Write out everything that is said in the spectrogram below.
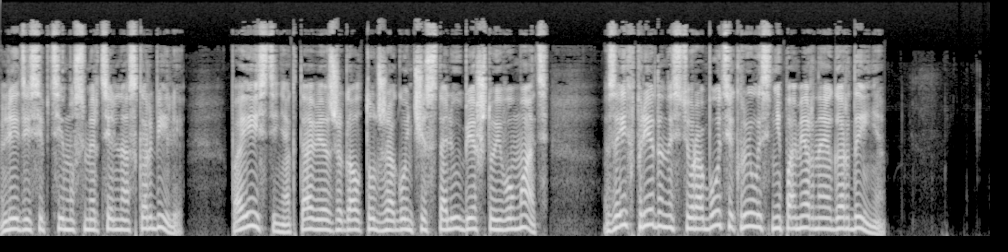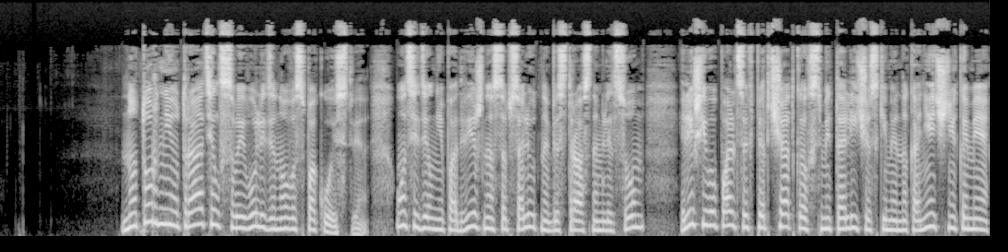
Леди Септиму смертельно оскорбили — Поистине, Октавия сжигал тот же огонь честолюбия, что его мать. За их преданностью работе крылась непомерная гордыня. Но Тор не утратил своего ледяного спокойствия. Он сидел неподвижно, с абсолютно бесстрастным лицом, и лишь его пальцы в перчатках с металлическими наконечниками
